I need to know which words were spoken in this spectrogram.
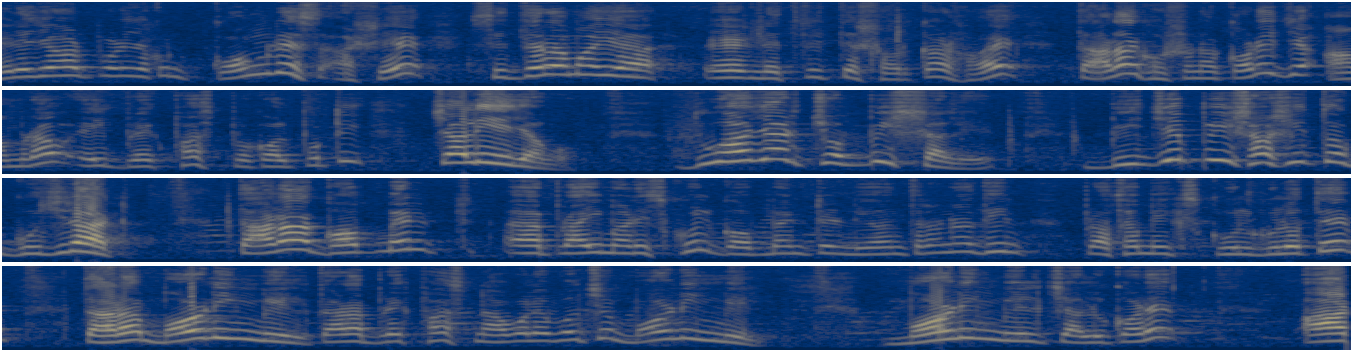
হেরে যাওয়ার পরে যখন কংগ্রেস আসে, সিদ্ধারামাইয়া এর নেতৃত্বে সরকার হয়, তারা ঘোষণা করে যে আমরাও এই ব্রেকফাস্ট প্রকল্পটি চালিয়ে যাব। দু হাজার চব্বিশ সালে বিজেপি শাসিত গুজরাট, তারা গভর্নমেন্ট প্রাইমারি স্কুল গভর্নমেন্টের নিয়ন্ত্রণাধীন প্রাথমিক স্কুলগুলোতে তারা মর্নিং মিল তারা ব্রেকফাস্ট না বলে বলছে মর্নিং মিল মর্নিং মিল চালু করে আর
